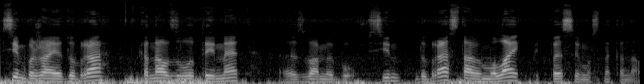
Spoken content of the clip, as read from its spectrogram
Всім бажаю добра. Канал Золотий Мед е, з вами був. Всім добра, ставимо лайк, підписуємось на канал.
